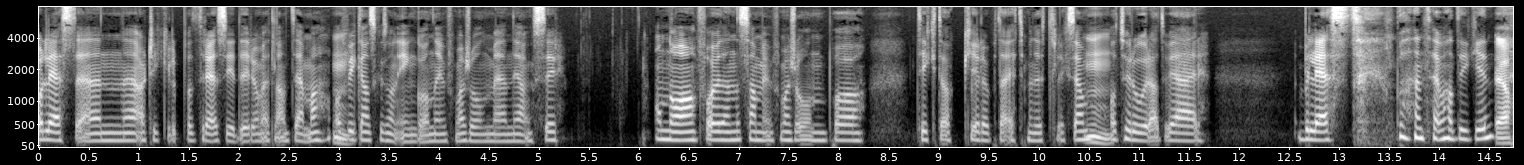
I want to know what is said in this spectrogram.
og leste en artikkel på tre sider om et eller annet tema, og Mm. fikk ganske sånn inngående informasjon med nyanser. Og nå får vi den samme informasjonen på TikTok i løpet av ett minutt, liksom, Mm. og tror at vi er belest på den tematikken. ja.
